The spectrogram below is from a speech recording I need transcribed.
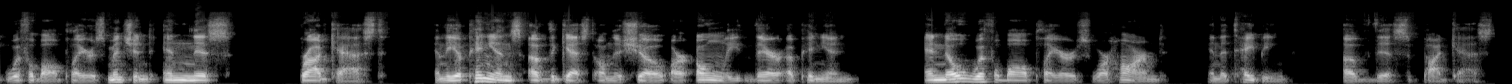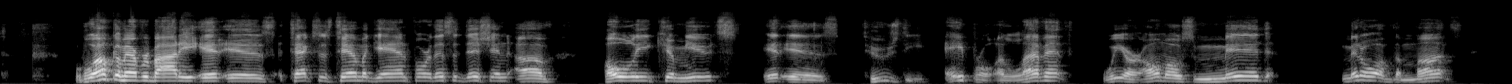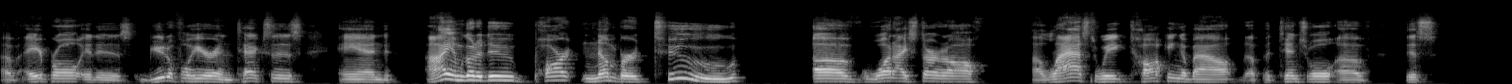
120 wiffle ball players mentioned in this broadcast, and the opinions of the guest on this show are only their opinion. And no wiffle ball players were harmed in the taping of this podcast. Welcome, everybody. It is Texas Tim again for this edition of Holey Commutes. It is Tuesday, April 11th. We are almost mid middle of the month of April. It is beautiful here in Texas. And I am going to do part number two of what I started off uh, last week talking about the potential of this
